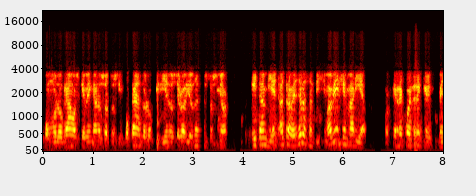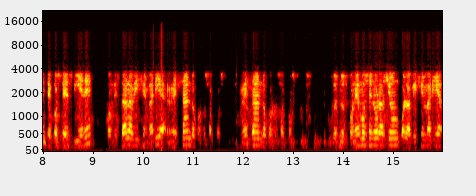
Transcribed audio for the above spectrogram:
como logramos que venga a nosotros invocándolo, pidiéndoselo a Dios nuestro Señor, y también a través de la Santísima Virgen María, porque recuerden que el Pentecostés viene donde está la Virgen María rezando con los apóstoles, rezando con los apóstoles. Entonces nos ponemos en oración con la Virgen María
